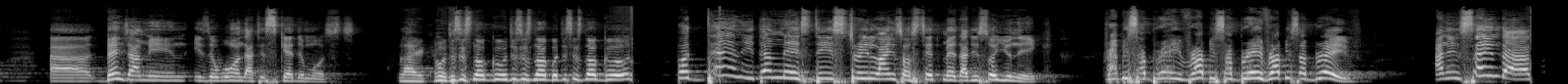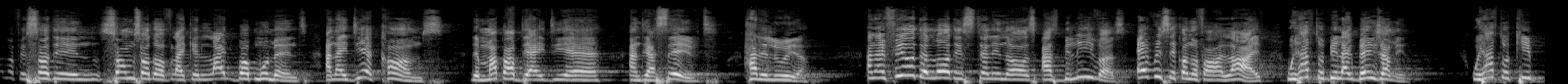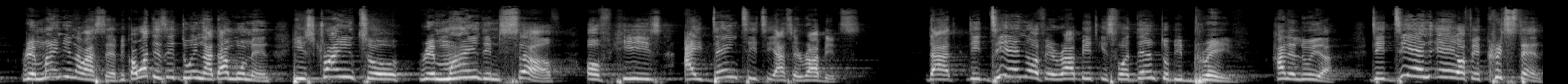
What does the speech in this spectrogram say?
uh, Benjamin is the one that is scared the most. Like, oh, this is not good, this is not good, this is not good. But then he then makes these three lines of statement that is so unique. Rabbits are brave, rabbits are brave, rabbits are brave. And in saying that, all of a sudden, some sort of like a light bulb moment, an idea comes, they map up the idea, and they are saved. Hallelujah. And I feel the Lord is telling us as believers, every second of our life, we have to be like Benjamin. We have to keep reminding ourselves, because what is he doing at that moment? He's trying to remind himself of his identity as a rabbit. That the DNA of a rabbit is for them to be brave. Hallelujah. The DNA of a Christian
